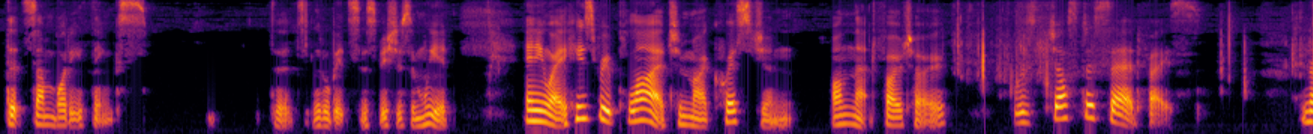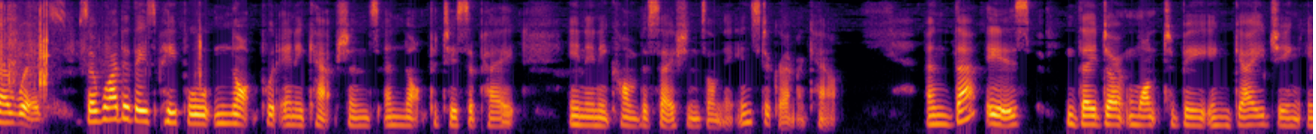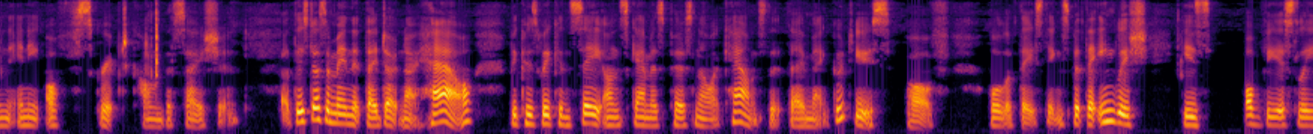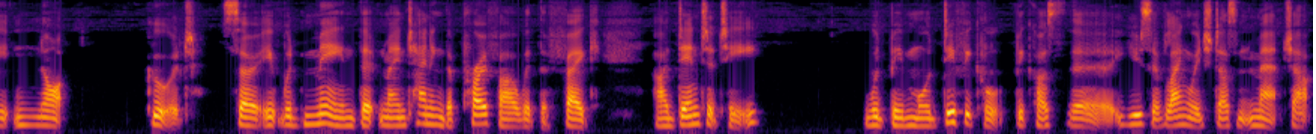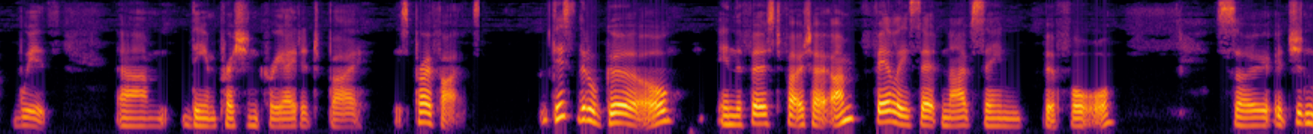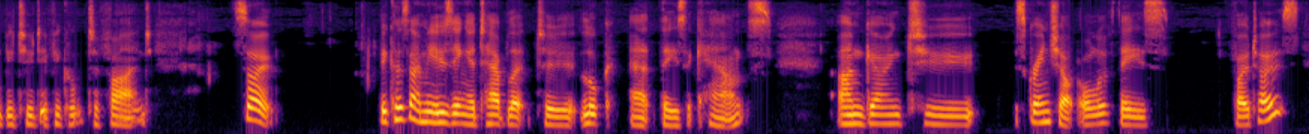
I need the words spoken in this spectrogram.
that somebody thinks that's a little bit suspicious and weird. Anyway, his reply to my question on that photo was just a sad face. No words. So, why do these people not put any captions and not participate in any conversations on their Instagram account? And that is they don't want to be engaging in any off script conversation. But this doesn't mean that they don't know how, because we can see on scammers' personal accounts that they make good use of all of these things. But the English is obviously not good. So it would mean that maintaining the profile with the fake identity would be more difficult because the use of language doesn't match up with um, the impression created by this profiles. This little girl in the first photo, I'm fairly certain I've seen before, so it shouldn't be too difficult to find. So, because I'm using a tablet to look at these accounts, I'm going to screenshot all of these photos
